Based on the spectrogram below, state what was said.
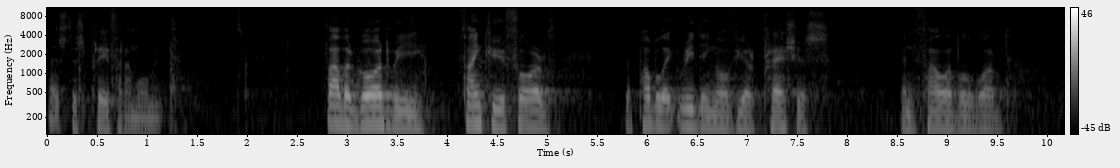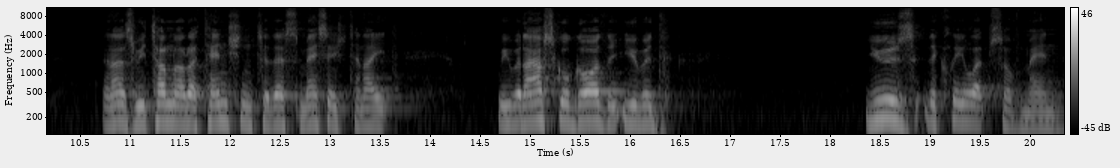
Let's just pray for a moment. Father God, we thank you for the public reading of your precious, infallible word. And as we turn our attention to this message tonight, we would ask, O oh God, that you would use the clay lips of men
